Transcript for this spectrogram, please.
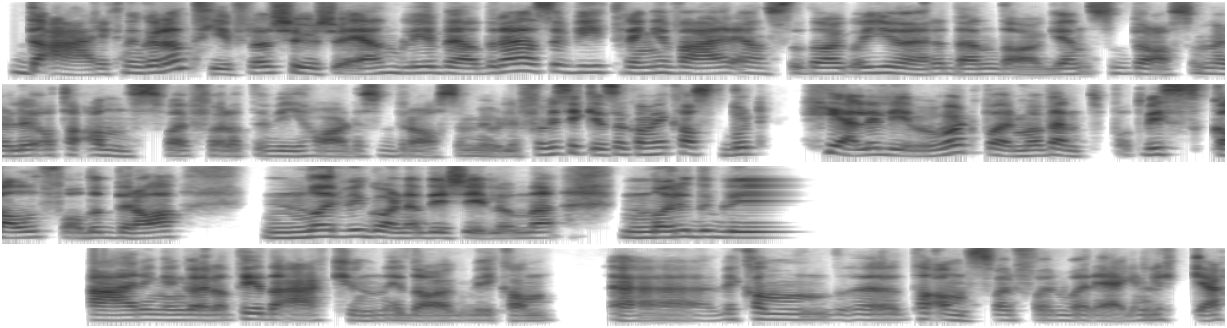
det er ikke noen garanti for at 2021 blir bedre. Altså, vi trenger hver eneste dag å gjøre den dagen så bra som mulig og ta ansvar for at vi har det så bra som mulig. For hvis ikke så kan vi kaste bort hele livet vårt bare med å vente på at vi skal få det bra når vi går ned de kiloene, når det blir Det er ingen garanti, det er kun i dag vi kan, eh, vi kan eh, ta ansvar for vår egen lykke.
